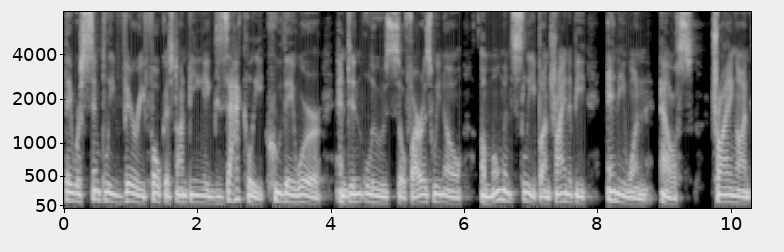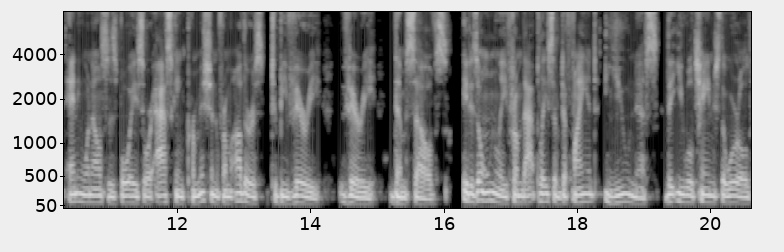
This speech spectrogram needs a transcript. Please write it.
They were simply very focused on being exactly who they were and didn't lose, so far as we know, a moment's sleep on trying to be anyone else, trying on anyone else's voice, or asking permission from others to be very, very themselves. It is only from that place of defiant you ness that you will change the world,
